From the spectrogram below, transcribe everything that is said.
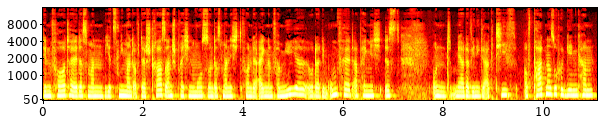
den Vorteil, dass man jetzt niemand auf der Straße ansprechen muss und dass man nicht von der eigenen Familie oder dem Umfeld abhängig ist und mehr oder weniger aktiv auf Partnersuche gehen kann.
